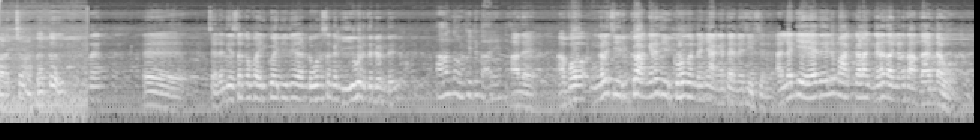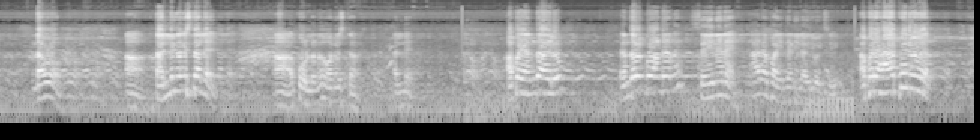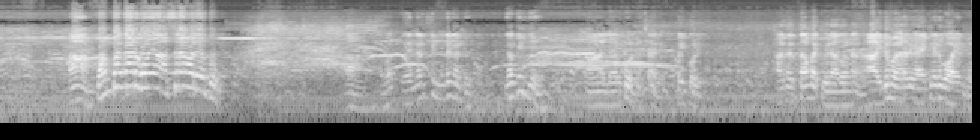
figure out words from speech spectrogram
പഠിച്ചോ മക്കൾക്ക് ചില ദിവസമൊക്കെ പരിക്ക് പറ്റിയിട്ട് രണ്ടു മൂന്ന് ദിവസമൊക്കെ ലീവ് എടുത്തിട്ടുണ്ട്. അതെ. അപ്പൊ നിങ്ങൾ ചിരിക്കും അങ്ങനെ ചിരിക്കണമെന്നുണ്ടെങ്കിൽ അങ്ങനെ തന്നെ ചിരിച്ചത്. അല്ലെങ്കിൽ ഏതേലും മക്കൾ അങ്ങനെ തല്ലണ തന്താരുണ്ടാവോ. ഉണ്ടാവോ? ആ തല്ലുങ്ങൾക്ക് ഇഷ്ടല്ലേ? ആ അത് കൊള്ളണത് ഓരോ ഇഷ്ടമാണ് അല്ലേ? അപ്പൊ എന്തായാലും എന്താ ഇപ്പൊ വേണ്ടതാണ് സെയിനെ ആരാ അതിന്റെ അടിയിൽ അത് ചോദിച്ചത്? അപ്പൊ ഒരു ഹാപ്പി ന്യൂ ഇയർ. ആ കൊമ്പങ്കാട് പോയ അസ്സലാം വലൈക്കും ആ അപ്പൊ എനർജി ഉണ്ട് കണ്ടു. നിങ്ങൾക്ക് ഇല്ലേ? ആ എല്ലാവർക്കും ഉണ്ട്. സാരി പോയിക്കോളി. അത് നിർത്താൻ പറ്റൂല അതുകൊണ്ടാണ്. ആ ഇത് വേറെ ബാക്കിലൊരു കോയുണ്ട്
